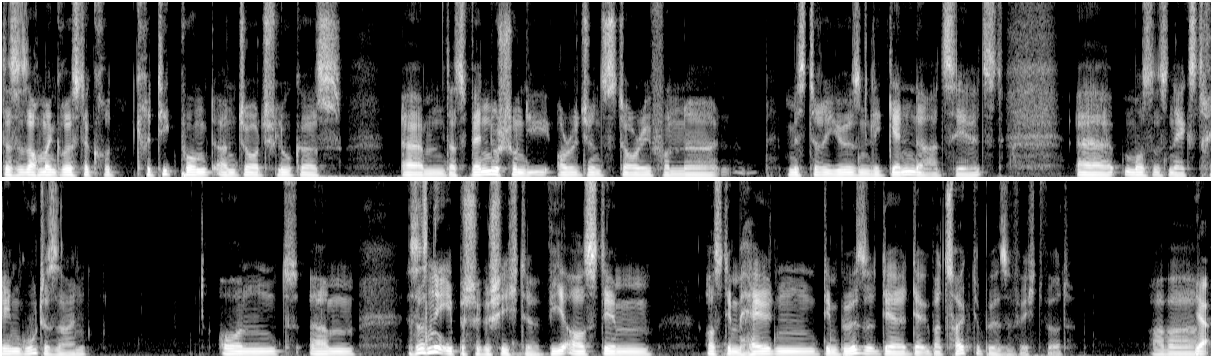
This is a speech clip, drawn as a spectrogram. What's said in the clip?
Das ist auch mein größter Kritikpunkt an George Lucas, ähm, dass wenn du schon die Origin Story von einer mysteriösen Legende erzählst, äh, muss es eine extrem gute sein. Und ähm, es ist eine epische Geschichte, wie aus dem, aus dem Helden dem Böse, der, der überzeugte Bösewicht wird. Aber ja.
